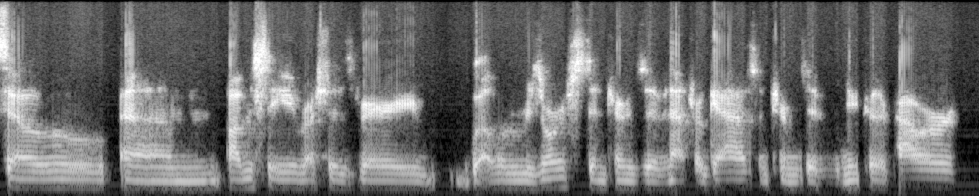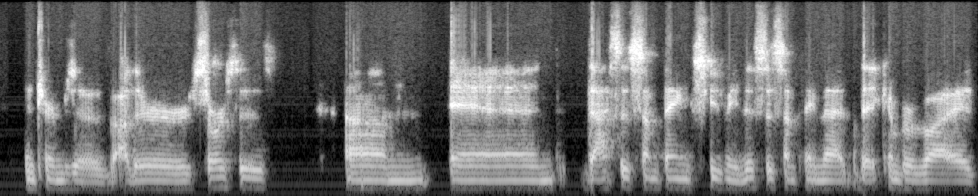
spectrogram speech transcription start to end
So um, obviously, Russia is very well resourced in terms of natural gas, in terms of nuclear power, in terms of other sources. Um, and that is something, excuse me, this is something that they can provide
